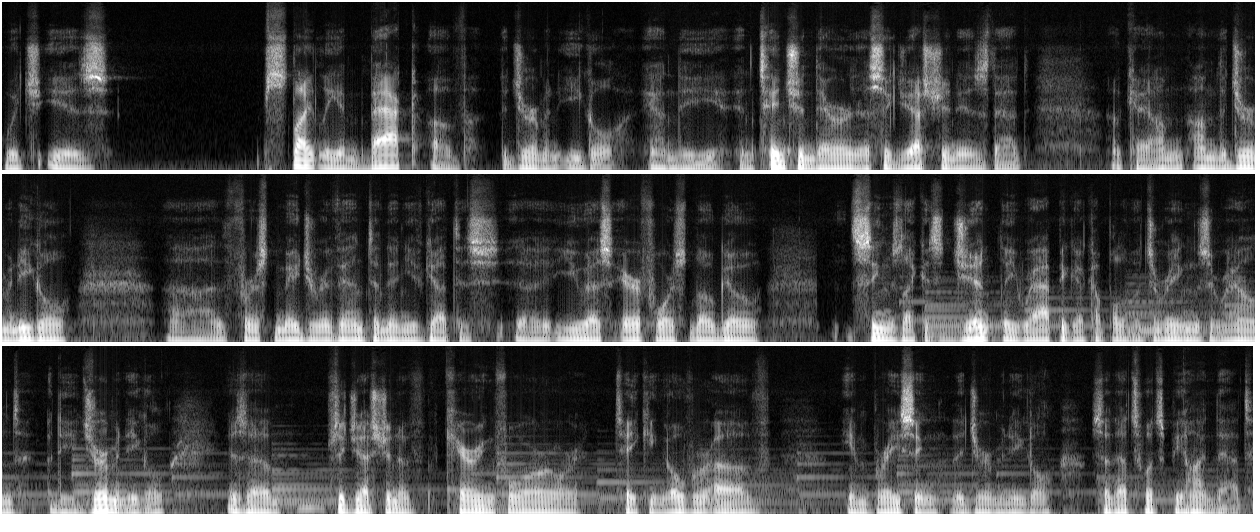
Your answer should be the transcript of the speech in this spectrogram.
which is slightly in back of the German eagle. And the intention there, the suggestion is that, okay, I'm, I'm the German eagle, uh, first major event, and then you've got this uh, U.S. Air Force logo it seems like it's gently wrapping a couple of its rings around the German eagle, is a suggestion of caring for or taking over of, embracing the German eagle. So that's what's behind that.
